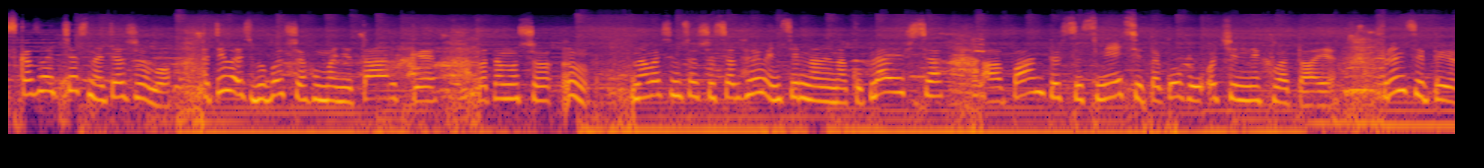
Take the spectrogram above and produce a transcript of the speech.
Сказать честно, тяжело. Хотелось бы больше гуманитарки, потому что ну, на 860 гривень сильно не накупляєшся, а памперси, смесі такого очень не вистачає. В принципі,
